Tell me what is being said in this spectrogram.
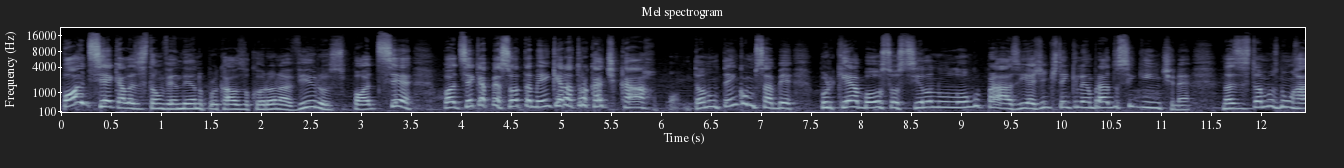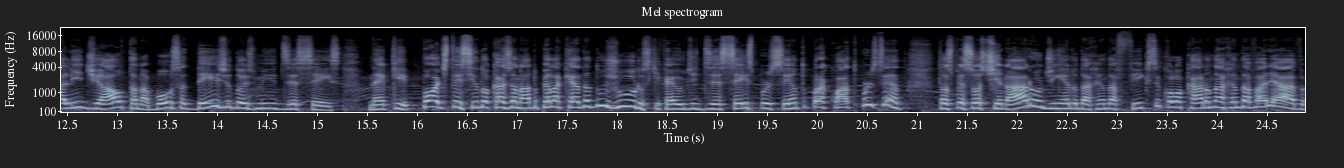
Pode ser que elas estão vendendo por causa do coronavírus? Pode ser. Pode ser que a pessoa também queira trocar de carro. Pô. Então não tem como saber por que a bolsa oscila no longo prazo. E a gente tem que lembrar do seguinte, né? Nós estamos num rally de alta na bolsa desde 2016, né? Que pode ter sido ocasionado pela queda dos juros, que caiu de 16% para 4%. Então as pessoas tiraram o dinheiro da renda fixa e colocaram na renda variável.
